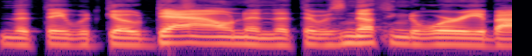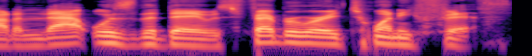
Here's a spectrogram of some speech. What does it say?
and that they would go down, and that there was nothing to worry about. And that was the day. It was February 25th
